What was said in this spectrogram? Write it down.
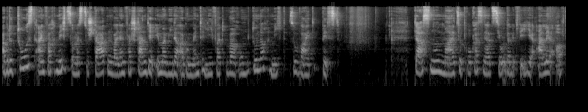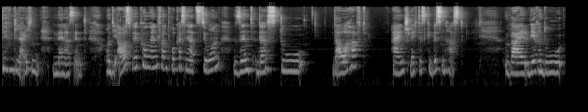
aber du tust einfach nichts, um es zu starten, weil dein Verstand dir immer wieder Argumente liefert, warum du noch nicht so weit bist. Das nun mal zur Prokrastination, damit wir hier alle auf dem gleichen Nenner sind. Und die Auswirkungen von Prokrastination sind, dass du dauerhaft ein schlechtes Gewissen hast. Weil während du,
